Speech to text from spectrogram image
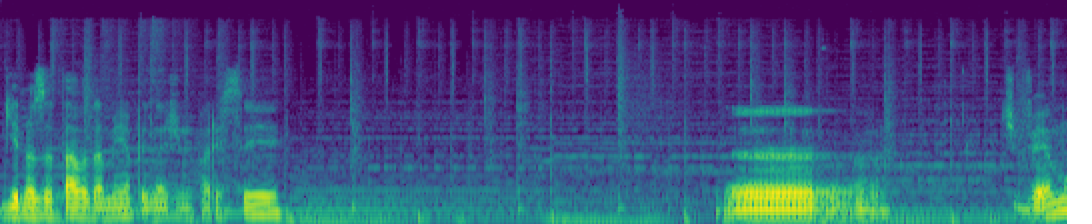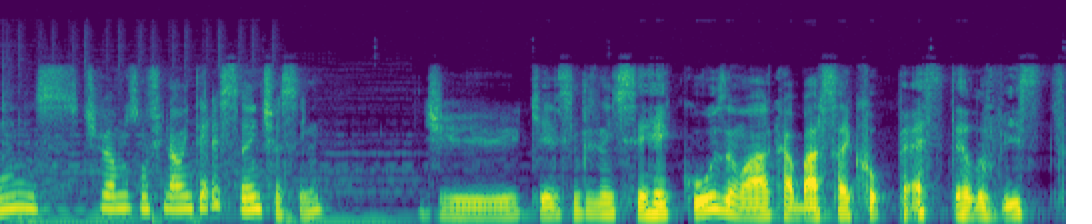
Guinosa tava também, apesar de não parecer. Ah, Tivemos, tivemos um final interessante, assim. De que eles simplesmente se recusam a acabar Psycho Pass, pelo visto.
